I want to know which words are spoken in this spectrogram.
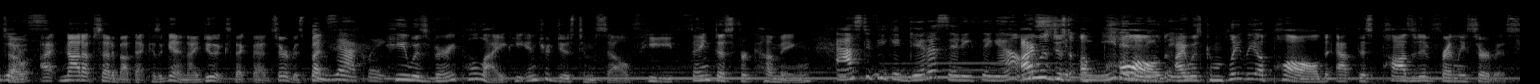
So Yes. I not upset about that because again, I do expect bad service. But Exactly. he was very polite. He introduced himself. He thanked us for coming. asked if he could get us anything else. I was just if we needed appalled. I was completely appalled at this positive, friendly service.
